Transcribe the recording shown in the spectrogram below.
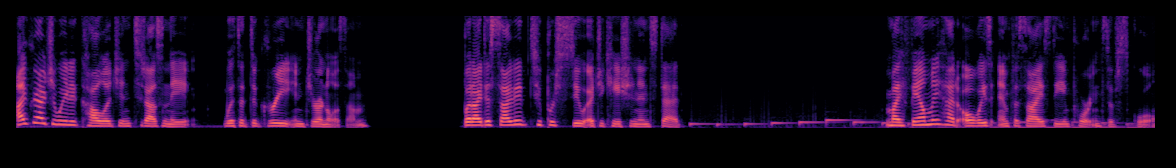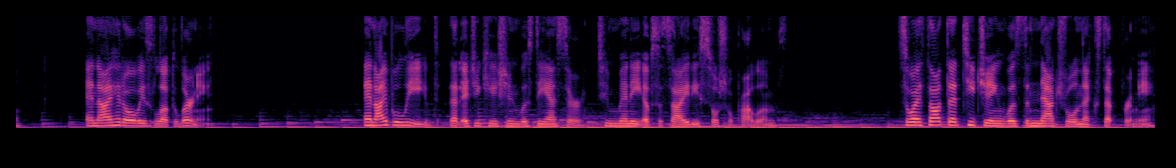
I graduated college in 2008 with a degree in journalism, but I decided to pursue education instead. My family had always emphasized the importance of school, and I had always loved learning. And I believed that education was the answer to many of society's social problems. So I thought that teaching was the natural next step for me.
